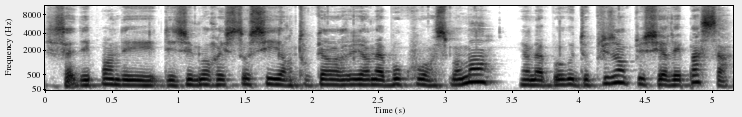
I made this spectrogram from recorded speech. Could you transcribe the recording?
Ça dépend des, humoristes aussi. En tout cas, il y en a beaucoup en ce moment. Il y en a beaucoup de plus en plus. Il n'y avait pas ça.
